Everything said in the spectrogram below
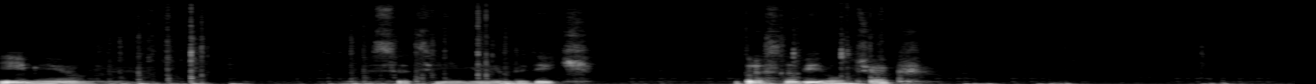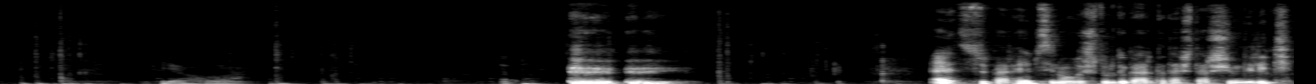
email. Set email dedik. Burası da bir olacak. Yahoo. Evet süper. Hepsini oluşturduk arkadaşlar şimdilik.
